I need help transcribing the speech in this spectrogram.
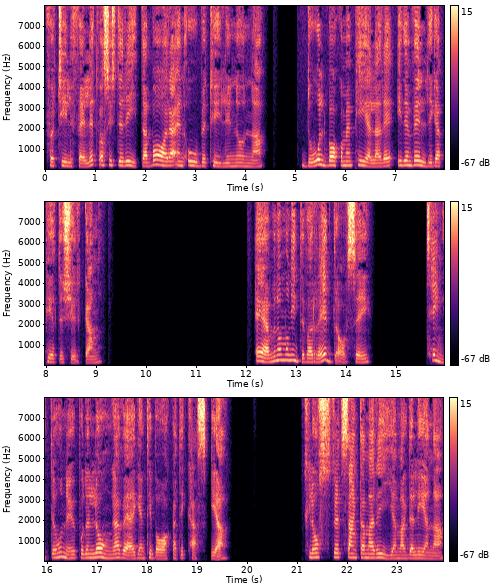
För tillfället var syster Rita bara en obetydlig nunna, dold bakom en pelare i den väldiga Peterskyrkan. Även om hon inte var rädd av sig tänkte hon nu på den långa vägen tillbaka till Kaskia. Klostret Sankta Maria Magdalena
